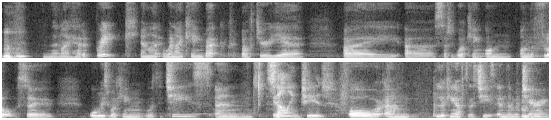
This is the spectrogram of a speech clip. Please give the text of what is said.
Mm-hmm. And then I had a break, and I, when I came back after a year, I uh, started working on on the floor. So, always working with the cheese and Selling cheese. or um, looking after the cheese in the maturing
